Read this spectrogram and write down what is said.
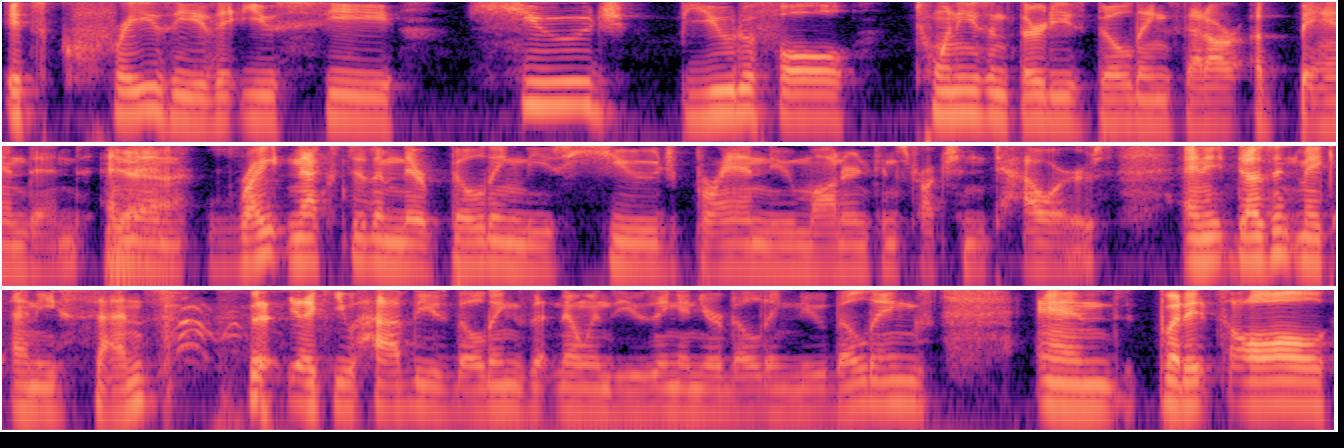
it's crazy that you see huge, beautiful 20s and 30s buildings that are abandoned, and Yeah. then right next to them they're building these huge, brand new, modern construction towers, and it doesn't make any sense. that, like you have these buildings that no one's using, and you're building new buildings, and but it's all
